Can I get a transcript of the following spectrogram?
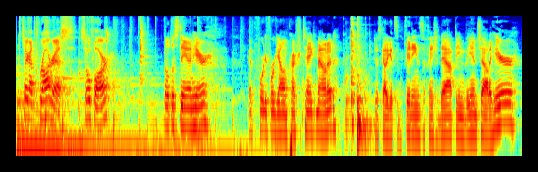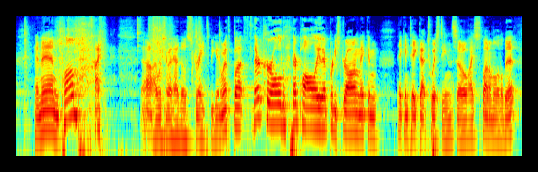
Let's check out the progress so far. Built a stand here. Got the 44 gallon pressure tank mounted. Just got to get some fittings to finish adapting the inch out of here. And then pump. I, oh, I wish I had had those straight to begin with, but they're curled. They're poly. They're pretty strong. They can they can take that twisting. So I spun them a little bit.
